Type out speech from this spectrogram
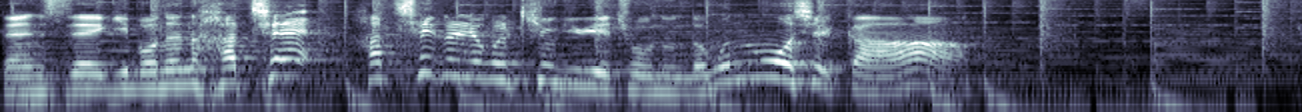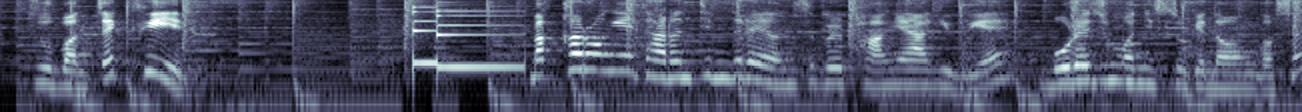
댄스의 기본은 하체. 하체 근력을 키우기 위해 좋은 운동은 무엇일까? 두 번째 퀴즈. 마카롱이 다른 팀들의 연습을 방해하기 위해 모래주머니 속에 넣은 것은?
